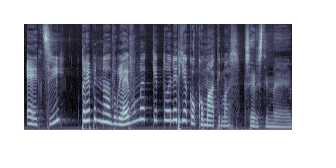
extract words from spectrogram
έτσι πρέπει να δουλεύουμε και το ενεργειακό κομμάτι μας. Ξέρεις τι με...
